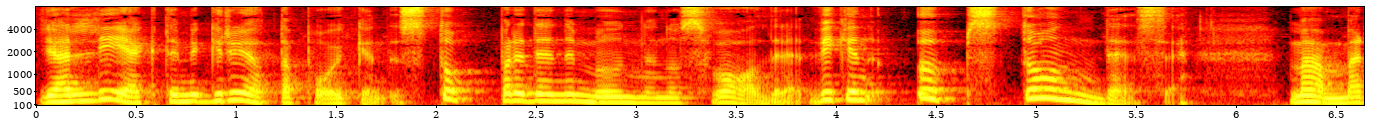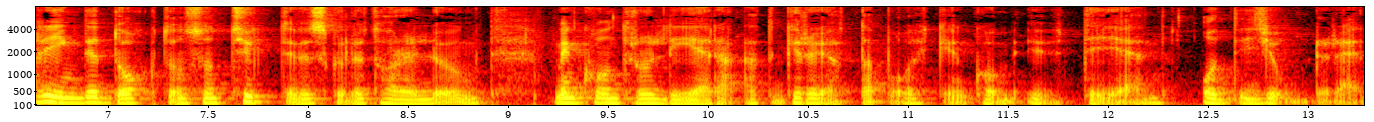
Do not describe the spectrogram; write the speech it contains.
Jag lekte med grötapojken, stoppade den i munnen och svalde den. Vilken uppståndelse! Mamma ringde doktorn som tyckte vi skulle ta det lugnt men kontrollera att grötapojken kom ut igen. Och det gjorde den.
